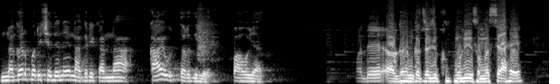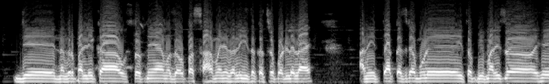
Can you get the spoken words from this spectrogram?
नगर परिषदेने नागरिकांना काय उत्तर दिले पाहूयात. मध्ये घनकचऱ्याची खूप मोठी समस्या आहे जे नगरपालिका उचलत नाही आहे जवळपास सहा महिने झाले इथं कचरा पडलेला आहे. आणि त्या कचऱ्यामुळे इथं बिमारीचं हे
